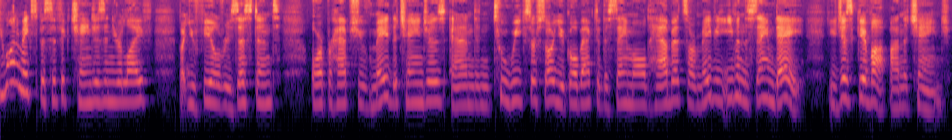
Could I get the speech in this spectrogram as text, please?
Do you want to make specific changes in your life, but you feel resistant? Or perhaps you've made the changes and in two weeks or so you go back to the same old habits, or maybe even the same day, you just give up on the change.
